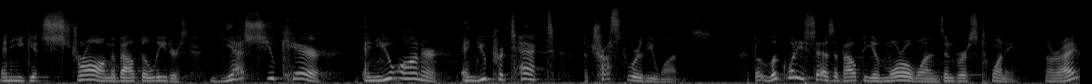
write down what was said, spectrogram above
and he gets strong about the leaders. Yes, you care and you honor and you protect the trustworthy ones. But look what he says about the immoral ones in verse 20. All right?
